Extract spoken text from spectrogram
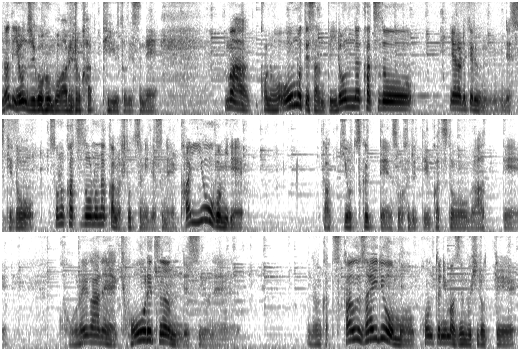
なんで45分もあるのかっていうとですねまあこの大表さんっていろんな活動をやられてるんですけどその活動の中の一つにですね海洋ゴミで楽器を作って演奏するっていう活動があってこれがね強烈なんですよね。なんか使う材料も本当にまあ全部拾って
